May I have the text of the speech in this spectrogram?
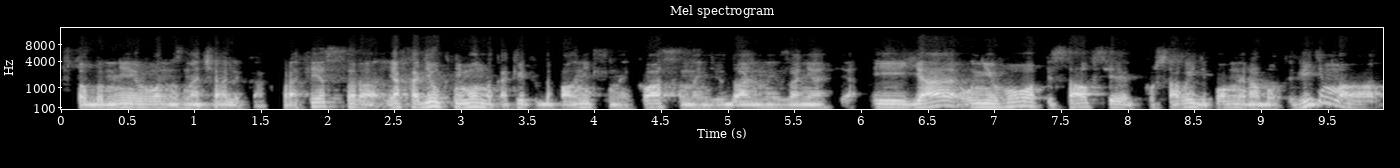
чтобы мне его назначали как профессора. Я ходил к нему на какие-то дополнительные классы, на индивидуальные занятия. И я у него писал все курсовые дипломные работы. Видимо,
